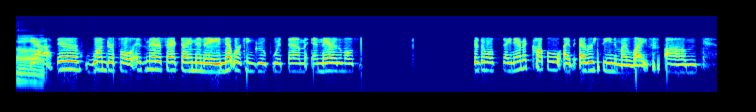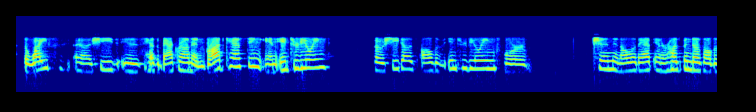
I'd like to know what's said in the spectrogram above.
Uh, yeah, they're wonderful. As a matter of fact, I'm in a networking group with them, and they are the most they're the most dynamic couple I've ever seen in my life. Um, the wife, uh, she is has a background in broadcasting and interviewing, so she does all the interviewing for and all of that, and her husband does all the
